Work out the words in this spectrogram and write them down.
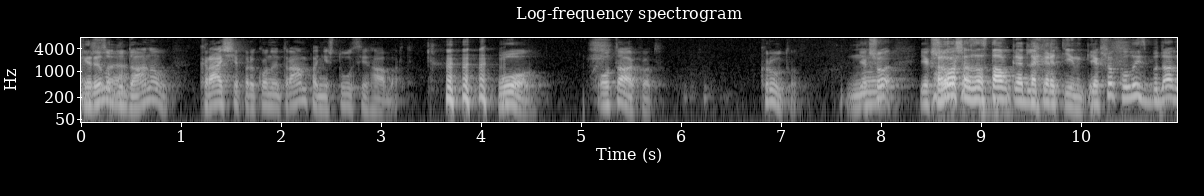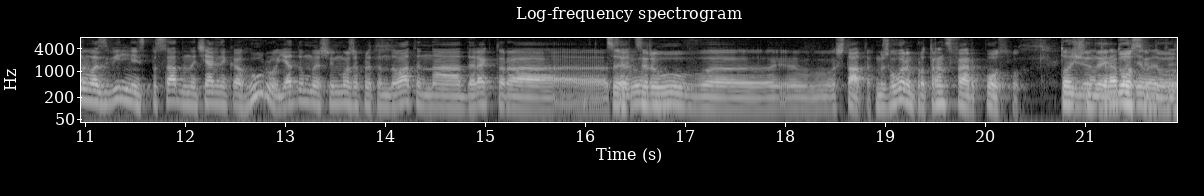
Кирило це- Буданов краще переконує Трампа, ніж Тулсі Габбард. О, отак от. Круто. Ну, Якщо, якщо, Хороша заставка для картинки. якщо колись Буданова звільнять з посади начальника гуру, я думаю, що він може претендувати на директора е, ЦРУ. ЦРУ в, е, в Штатах. Ми ж говоримо про трансфер послуг. Точно, людей, треба досвіду.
